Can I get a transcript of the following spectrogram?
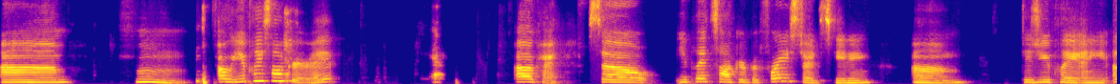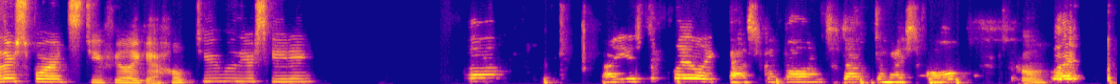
Um, hmm. Oh, you play soccer, right? Yeah. Okay. So you played soccer before you started skating. Um, did you play any other sports? Do you feel like it helped you with your skating? Um, I used to play like basketball and stuff in my school, Cool. but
